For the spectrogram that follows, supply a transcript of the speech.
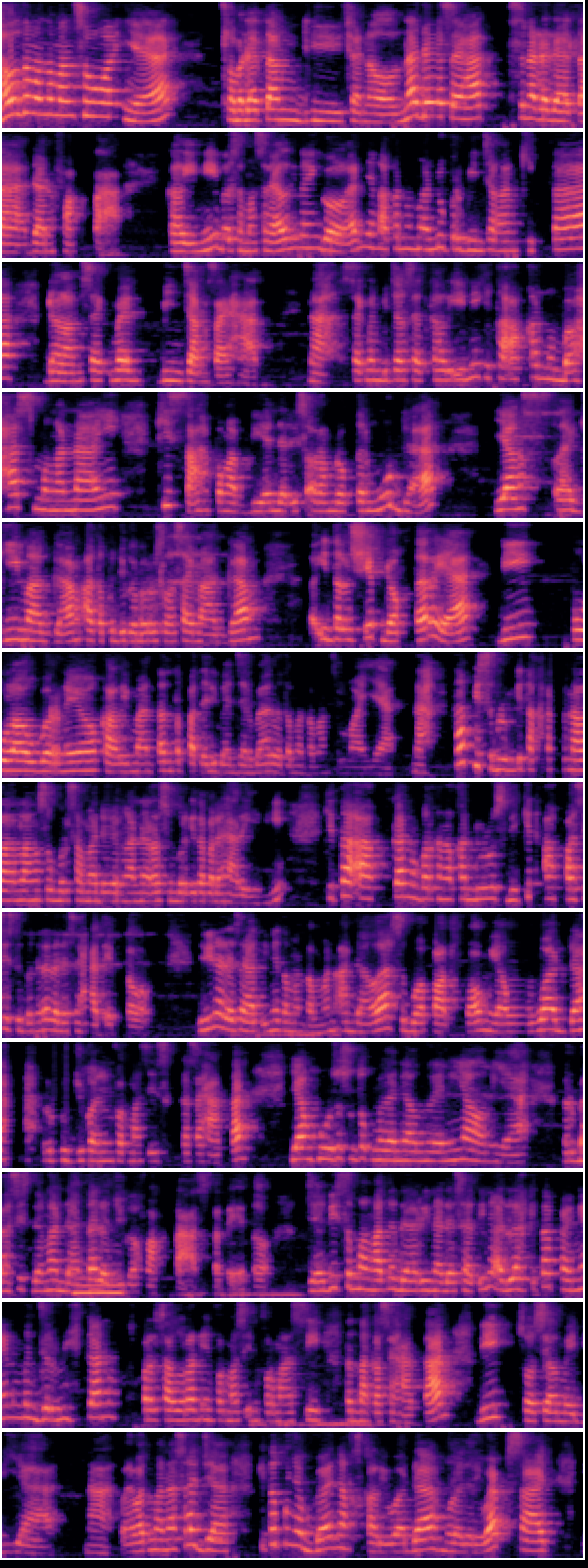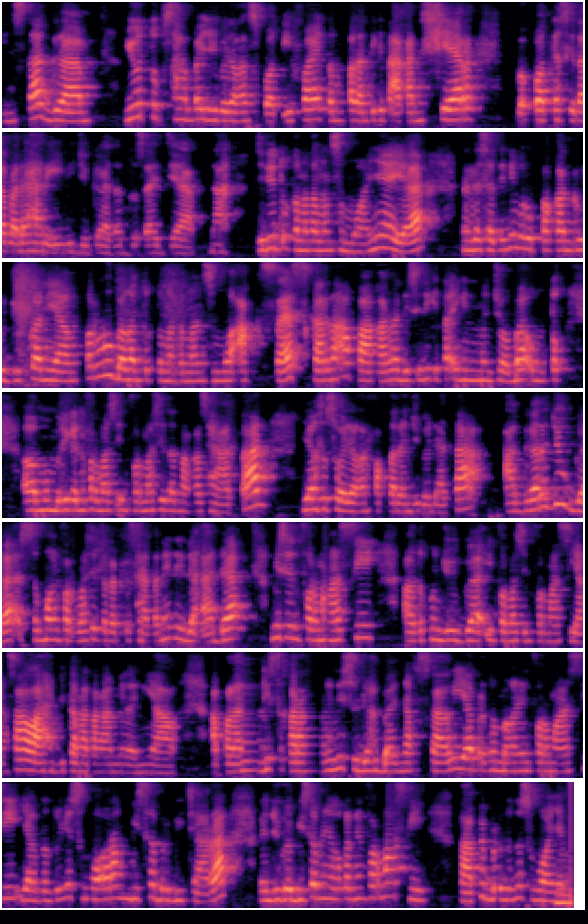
Halo teman-teman semuanya, selamat datang di channel Nada Sehat, Senada Data, dan Fakta. Kali ini bersama saya Lina Inggolan yang akan memandu perbincangan kita dalam segmen Bincang Sehat. Nah, segmen Bincang Sehat kali ini kita akan membahas mengenai kisah pengabdian dari seorang dokter muda yang lagi magang ataupun juga baru selesai magang internship dokter ya di Pulau Borneo, Kalimantan, tepatnya di Banjarbaru, teman-teman semuanya. Nah, tapi sebelum kita kenalan langsung bersama dengan narasumber kita pada hari ini, kita akan memperkenalkan dulu sedikit apa sih sebenarnya Nada Sehat itu. Jadi Nada Sehat ini, teman-teman, adalah sebuah platform yang wadah rujukan informasi kesehatan yang khusus untuk milenial-milenial nih ya, berbasis dengan data dan hmm. juga fakta, seperti itu. Jadi semangatnya dari Nada Sehat ini adalah kita pengen menjernihkan persaluran informasi-informasi tentang kesehatan di sosial media Nah, lewat mana saja? Kita punya banyak sekali wadah, mulai dari website, Instagram, YouTube, sampai juga dengan Spotify, tempat nanti kita akan share podcast kita pada hari ini juga tentu saja. Nah, jadi untuk teman-teman semuanya ya, Nada Set ini merupakan rujukan yang perlu banget untuk teman-teman semua akses karena apa? Karena di sini kita ingin mencoba untuk uh, memberikan informasi-informasi tentang kesehatan yang sesuai dengan fakta dan juga data agar juga semua informasi terkait kesehatan ini tidak ada misinformasi ataupun juga informasi-informasi yang salah di tengah-tengah milenial. Apalagi sekarang ini sudah banyak sekali ya perkembangan informasi yang tentunya semua orang bisa berbicara dan juga bisa menyalurkan informasi, tapi belum tentu semuanya hmm.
